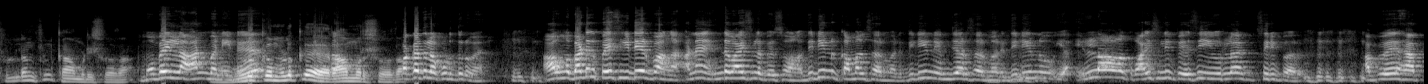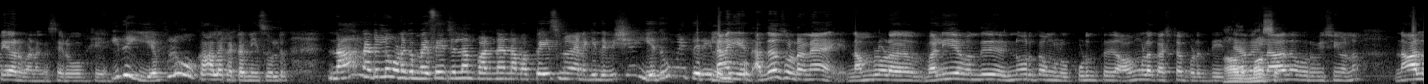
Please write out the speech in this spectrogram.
full and full comedy show தான். மொபைல்ல ஆன் பண்ணிட்டு முழுக்க முழுக்க ராமர் ஷோ தான். பக்கத்துல கொடுத்துருவேன். அவங்க பாட்டுக்கு பேசிக்கிட்டே இருப்பாங்க. அண்ணா இந்த வாய்ஸ்ல பேசுவாங்க. திடீர்னு கமல் சார் மாதிரி திடீர்னு எம்ஜிஆர் சார் மாதிரி திடீர்னு எல்லா வாய்ஸ்லயும் பேசி இவர்ல சிரிப்பாரு. அப்பவே ஹாப்பியா இருக்கும் எனக்கு சரி ஓகே இது எவ்வளவு காலகட்டம் நீ சொல்ற? நான் நடுவுல உனக்கு மெசேஜ் எல்லாம் பண்ண நம்ம பேசணும். எனக்கு இந்த விஷயம் எதுவுமே தெரியல நான் அதான் சொல்றேனே. நம்மளோட வழியை வந்து இன்னொருத்தவங்களுக்கு கொடுத்து அவங்கள கஷ்டப்படுத்தி. தேவையில்லாத ஒரு விஷயம்னா நாலு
